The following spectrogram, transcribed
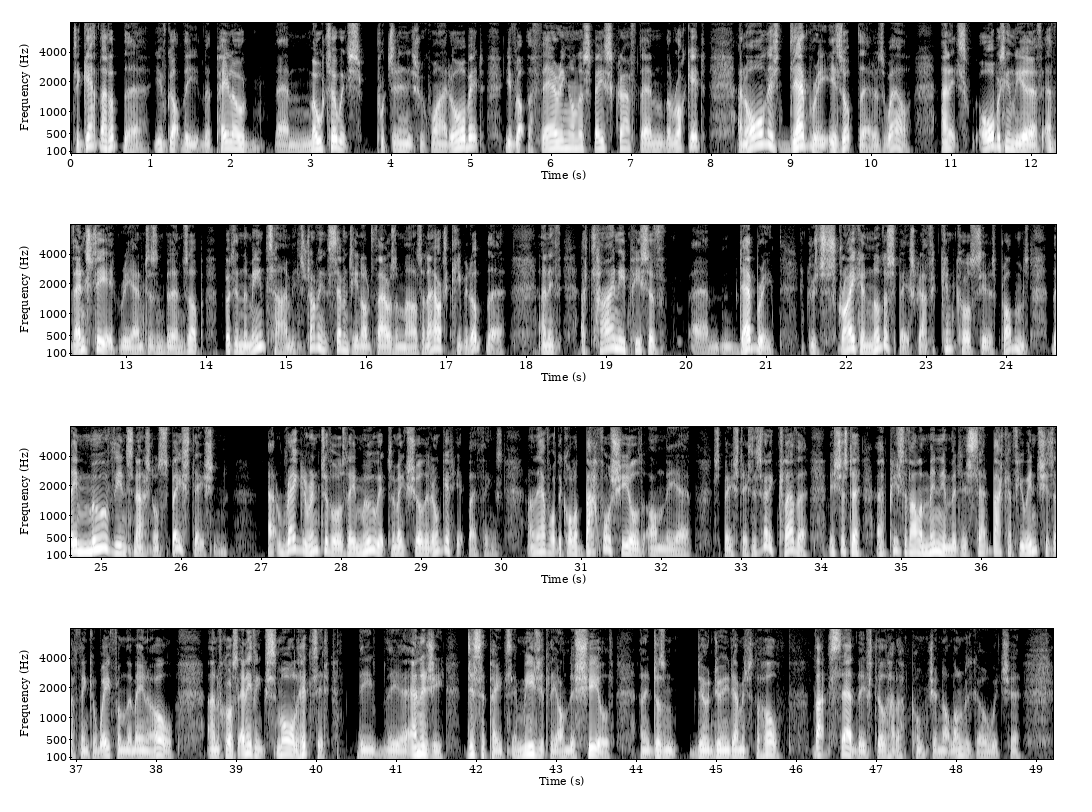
To get that up there, you've got the, the payload um, motor, which puts it in its required orbit. You've got the fairing on the spacecraft, um, the rocket, and all this debris is up there as well. And it's orbiting the Earth. Eventually, it re enters and burns up. But in the meantime, it's traveling at 17 odd thousand miles an hour to keep it up there. And if a tiny piece of um, debris could strike another spacecraft, it can cause serious problems. They move the International Space Station at regular intervals. They move it to make sure they don't get hit by things, and they have what they call a baffle shield on the uh, space station. It's very clever. It's just a, a piece of aluminium that is set back a few inches, I think, away from the main hull, and of course, anything small hits it. The, the energy dissipates immediately on this shield and it doesn't do, do any damage to the hull. That said, they've still had a puncture not long ago, which uh,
